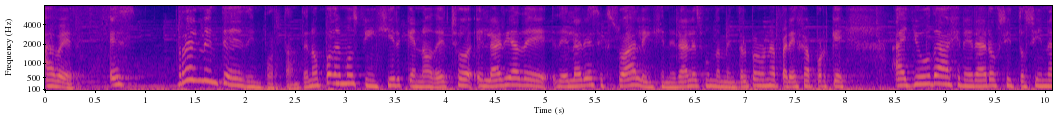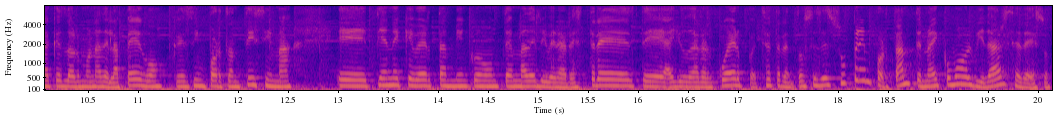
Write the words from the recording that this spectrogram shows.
A ver, es realmente es importante. No podemos fingir que no. De hecho, el área de, del área sexual en general es fundamental para una pareja porque ayuda a generar oxitocina, que es la hormona del apego, que es importantísima. Eh, tiene que ver también con un tema de liberar estrés, de ayudar al cuerpo, etcétera. Entonces es súper importante, no hay cómo olvidarse de eso.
